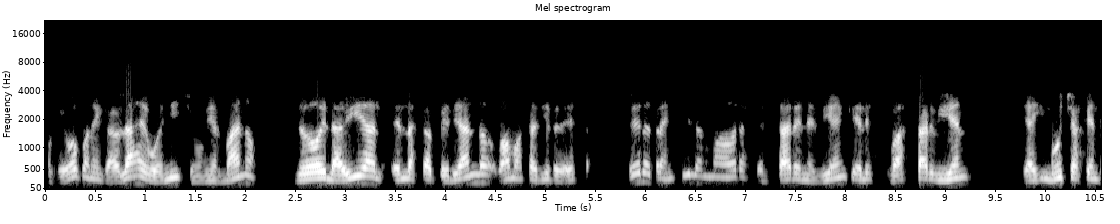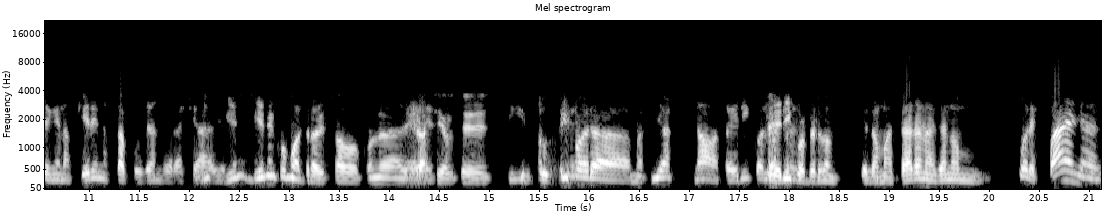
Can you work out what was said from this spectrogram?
porque vos con el que hablas es buenísimo, mi hermano, yo doy la vida, él la está peleando, vamos a salir de esta. Pero tranquilo, no ahora pensar en el bien, que él va a estar bien, y hay mucha gente que nos quiere y nos está apoyando, gracias a Dios. Vienen como atravesados con la desgracia ustedes. ¿Tu primo era Matías? No, Federico. Federico, perdón. Que lo mataron allá en, por España,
